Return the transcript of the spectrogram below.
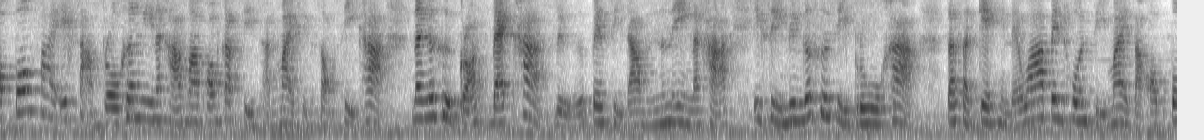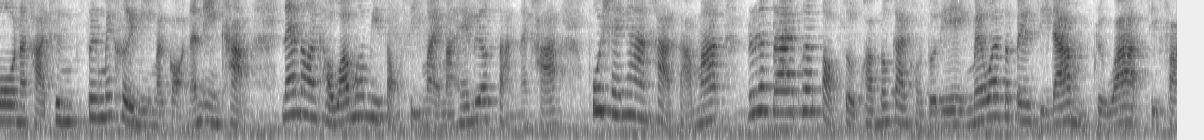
Oppo Find X3 Pro เครื่องนี้นะคะ มาพร้อมกับสีสันใหม่ถึง 2 สีค่ะ นั่นก็คือ gloss black ค่ะ หรือเป็นสีดำนั่นเองนะคะ อีกสีหนึ่งก็คือสี blue ค่ะ จะสังเกตเห็นได้ว่าเป็นโทนสีใหม่จาก Oppo นะคะซึ่งซึ่งไม่เคยมีมาก่อนนั่นเองค่ะ แน่นอนค่ะว่าเมื่อมี 2 สีใหม่มาให้เลือกสรรนะคะ ผู้ใช้งานค่ะสามารถเลือกได้เพื่อตอบโจทย์ความต้องการของตัวเอง ไม่ว่าจะเป็นสีดำหรือว่าสีฟ้า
